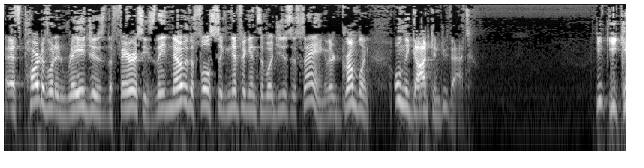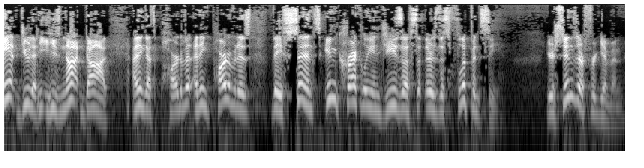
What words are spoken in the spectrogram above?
That's part of what enrages the Pharisees. They know the full significance of what Jesus is saying. They're grumbling, only God can do that. He, he can't do that. He, he's not God. I think that's part of it. I think part of it is they sense incorrectly in Jesus that there's this flippancy. Your sins are forgiven.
